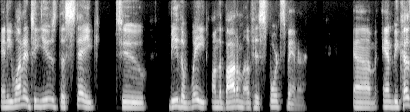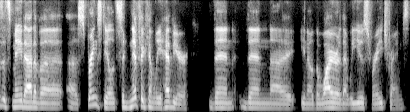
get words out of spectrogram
and he wanted to use the stake to be the weight on the bottom of his sports banner um and because it's made out of a, a spring steel it's significantly heavier than than uh you know the wire that we use for h frames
